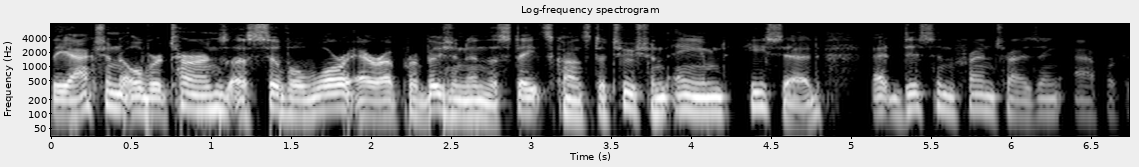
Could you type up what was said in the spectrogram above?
The action overturns a Civil War era provision in the state's constitution aimed, he said, at disenfranchising African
